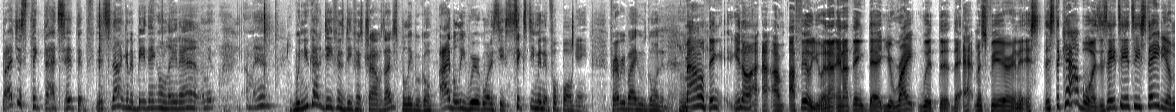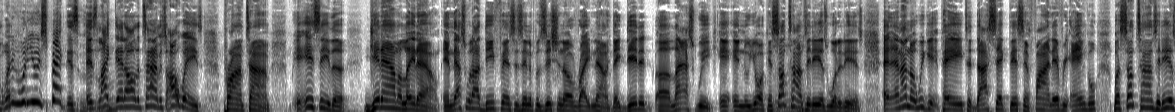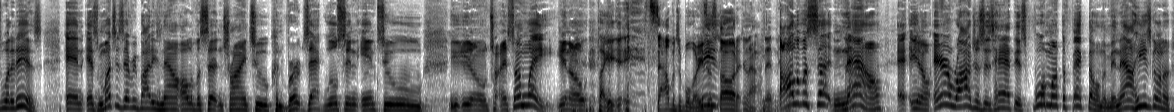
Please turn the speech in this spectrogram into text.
But I just think that's it. That it's not going to be they're going to lay down. I mean, oh, man, when you got a defense, defense travels. I just believe we're going. I believe we're going to see a 60 minute football game for everybody who's going in there. Man, I don't think you know. I I, I feel you, and I, and I think that you're right with the, the atmosphere, and it's it's the Cowboys. It's AT and T Stadium. What do, what do you expect? It's it's like that all the time. It's always prime time. It's either get down or lay down, and that's what our defense is in the position of right now. They did it uh, last week in, in New York, and sometimes it is what it is. And, and I know we get paid to dissect this and find every angle, but sometimes it is what it is. And as much as everybody's now all of a sudden trying to convert Zach Wilson into, you- know, try, in some way, you know, Like it's salvageable or he's, He's- a starter. Nah, that, all of a sudden now, eh, you know, Aaron Rodgers has had this four month effect on him, and now he's gonna.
